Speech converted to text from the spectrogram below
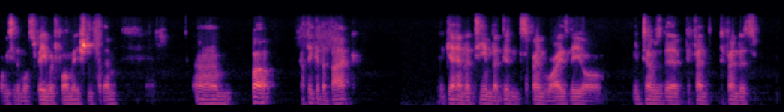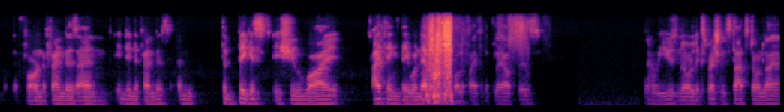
obviously the most favoured formation for them. Um, but I think at the back, again, a team that didn't spend wisely or in terms of their defend, defenders, foreign defenders and Indian defenders. And the biggest issue why I think they were never going to qualify for the playoffs is, you know, we use an old expression, stats don't lie.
